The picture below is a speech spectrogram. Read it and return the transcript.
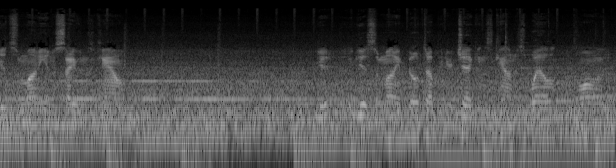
get some money in a savings account, get, get some money built up in your checkings account as well, as long as,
